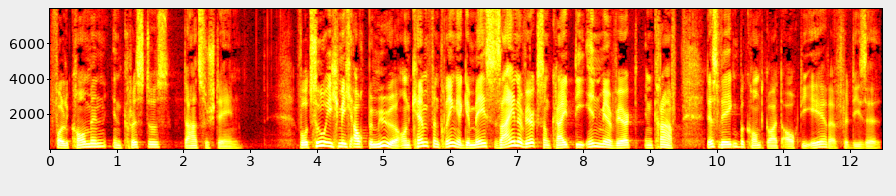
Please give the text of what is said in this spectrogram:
Vollkommen in Christus dazustehen wozu ich mich auch bemühe und kämpfend ringe, gemäß seiner Wirksamkeit, die in mir wirkt, in Kraft. Deswegen bekommt Gott auch die Ehre für diesen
